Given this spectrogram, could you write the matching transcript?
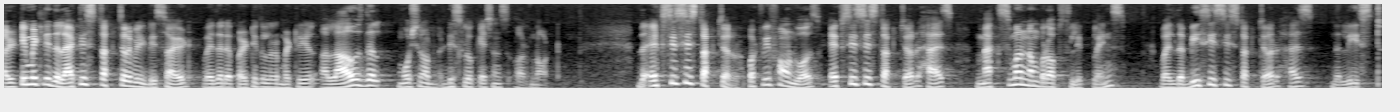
ultimately the lattice structure will decide whether a particular material allows the motion of dislocations or not. The FCC structure what we found was FCC structure has maximum number of slip planes while the BCC structure has the least.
